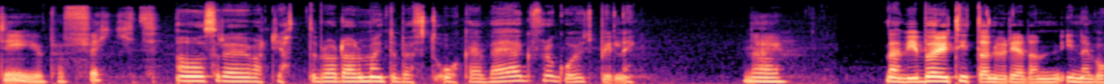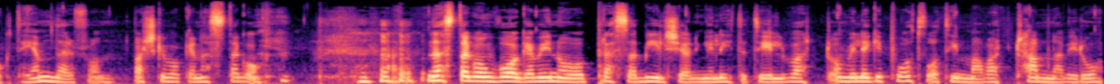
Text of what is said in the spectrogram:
Det är ju perfekt. Ja, så det har varit jättebra. Då hade man inte behövt åka iväg för att gå utbildning. Nej, Men vi började titta nu redan innan vi åkte hem därifrån. Vart ska vi åka nästa gång? Nästa gång vågar vi nog pressa bilkörningen lite till. Vart, om vi lägger på två timmar, vart hamnar vi då?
